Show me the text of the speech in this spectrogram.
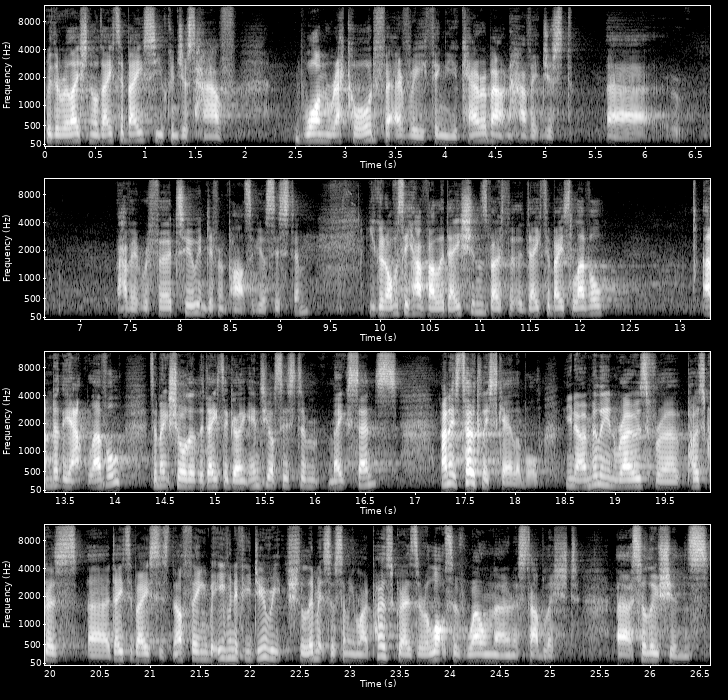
With a relational database, you can just have one record for everything you care about and have it just uh, have it referred to in different parts of your system. You can obviously have validations both at the database level and at the app level to make sure that the data going into your system makes sense. And it's totally scalable. You know, a million rows for a Postgres uh, database is nothing, but even if you do reach the limits of something like Postgres, there are lots of well-known established uh, solutions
